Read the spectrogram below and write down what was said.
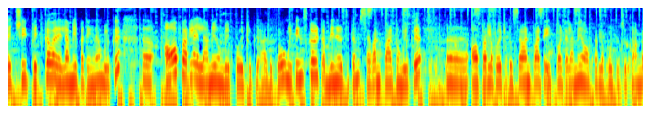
பெட்ஷீட் பெட் கவர் எல்லாமே பார்த்தீங்கன்னா உங்களுக்கு ஆஃபரில் எல்லாமே உங்களுக்கு போயிட்டுருக்கு அது போக உங்களுக்கு இன்ஸ்கர்ட் அப்படின்னு எடுத்துட்டோம் செவன் பார்ட் உங்களுக்கு ஆஃபரில் போயிட்டுருக்கு செவன் பார்ட் எயிட் பார்ட் எல்லாமே ஆஃபரில் கொடுத்துட்ருக்காங்க.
